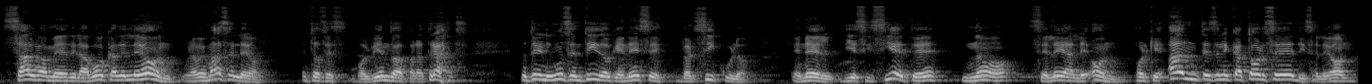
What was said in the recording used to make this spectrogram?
Sálvame de la boca del león. Una vez más el león. Entonces, volviendo para atrás, no tiene ningún sentido que en ese versículo, en el 17, no se lea león. Porque antes en el 14 dice león,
